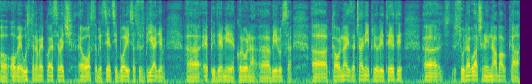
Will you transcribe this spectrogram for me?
ove ustanove koja se već 8 mjeseci bori sa suzbijanjem epidemije koronavirusa. Kao najznačajniji prioriteti su naglačeni nabavka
